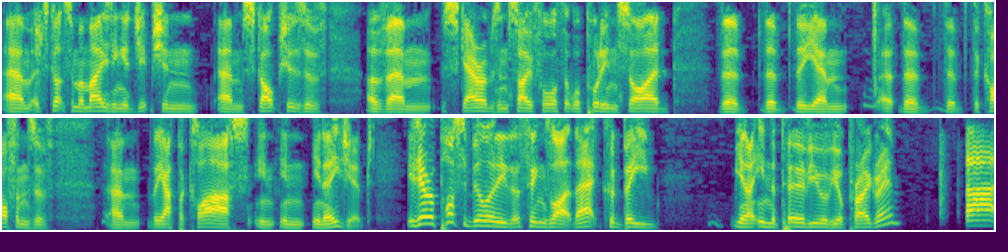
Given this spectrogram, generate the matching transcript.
Um, it's got some amazing Egyptian um, sculptures of of um, scarabs and so forth that were put inside the the the um, uh, the, the the coffins of um, the upper class in, in, in Egypt. Is there a possibility that things like that could be, you know, in the purview of your program? Uh,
